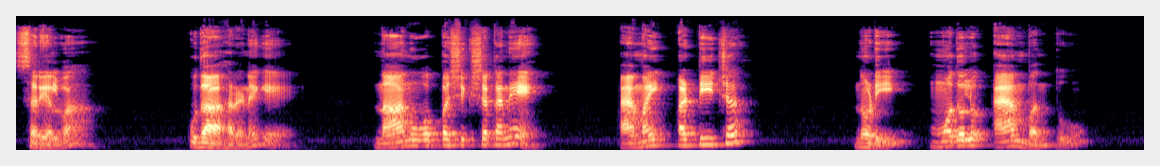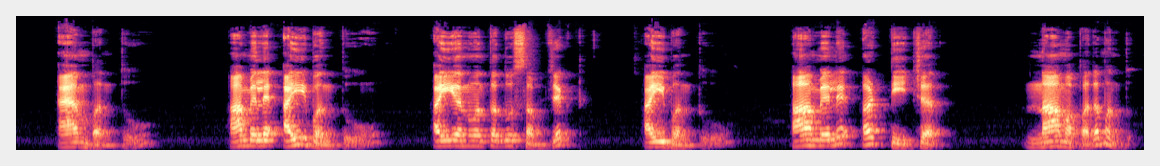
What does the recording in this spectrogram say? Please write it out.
ಸರಿ ಅಲ್ವಾ ಉದಾಹರಣೆಗೆ, ನಾನು ಒಬ್ಬ ಶಿಕ್ಷಕನೇ, ಆಮ್ ಐ ಅ ಟೀಚರ್? ನೋಡಿ ಮೊದಲು ಆಮ್ ಬಂತು ಆಮ್ ಬಂತು, ಆಮೇಲೆ ಐ ಬಂತು, ಐ ಅನ್ನುವಂಥದ್ದು ಸಬ್ಜೆಕ್ಟ್, ಐ ಬಂತು, ಆಮೇಲೆ ಅ ಟೀಚರ್, ನಾಮಪದ ಬಂತು.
